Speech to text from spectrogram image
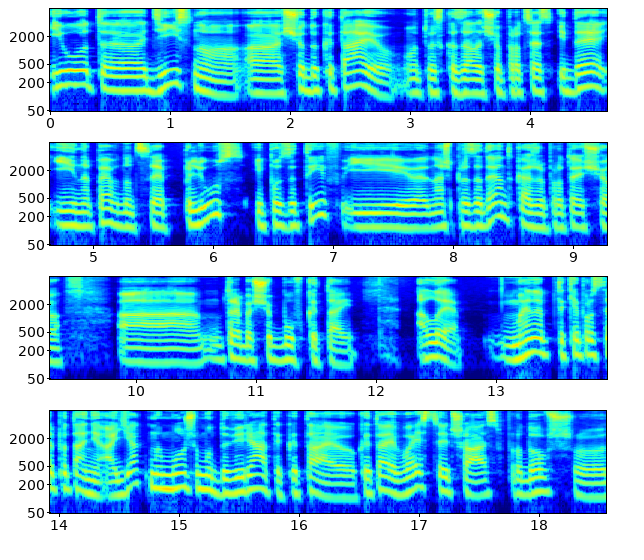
І от е, дійсно е, щодо Китаю, от ви сказали, що процес іде, і напевно це плюс і позитив. І наш президент каже про те, що а, треба, щоб був Китай. Але в мене таке просте питання: а як ми можемо довіряти Китаю? Китай весь цей час впродовж е,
